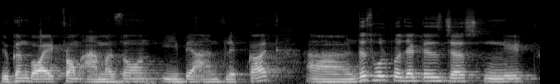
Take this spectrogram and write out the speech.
You can buy it from Amazon, eBay and Flipkart and this whole project is just need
